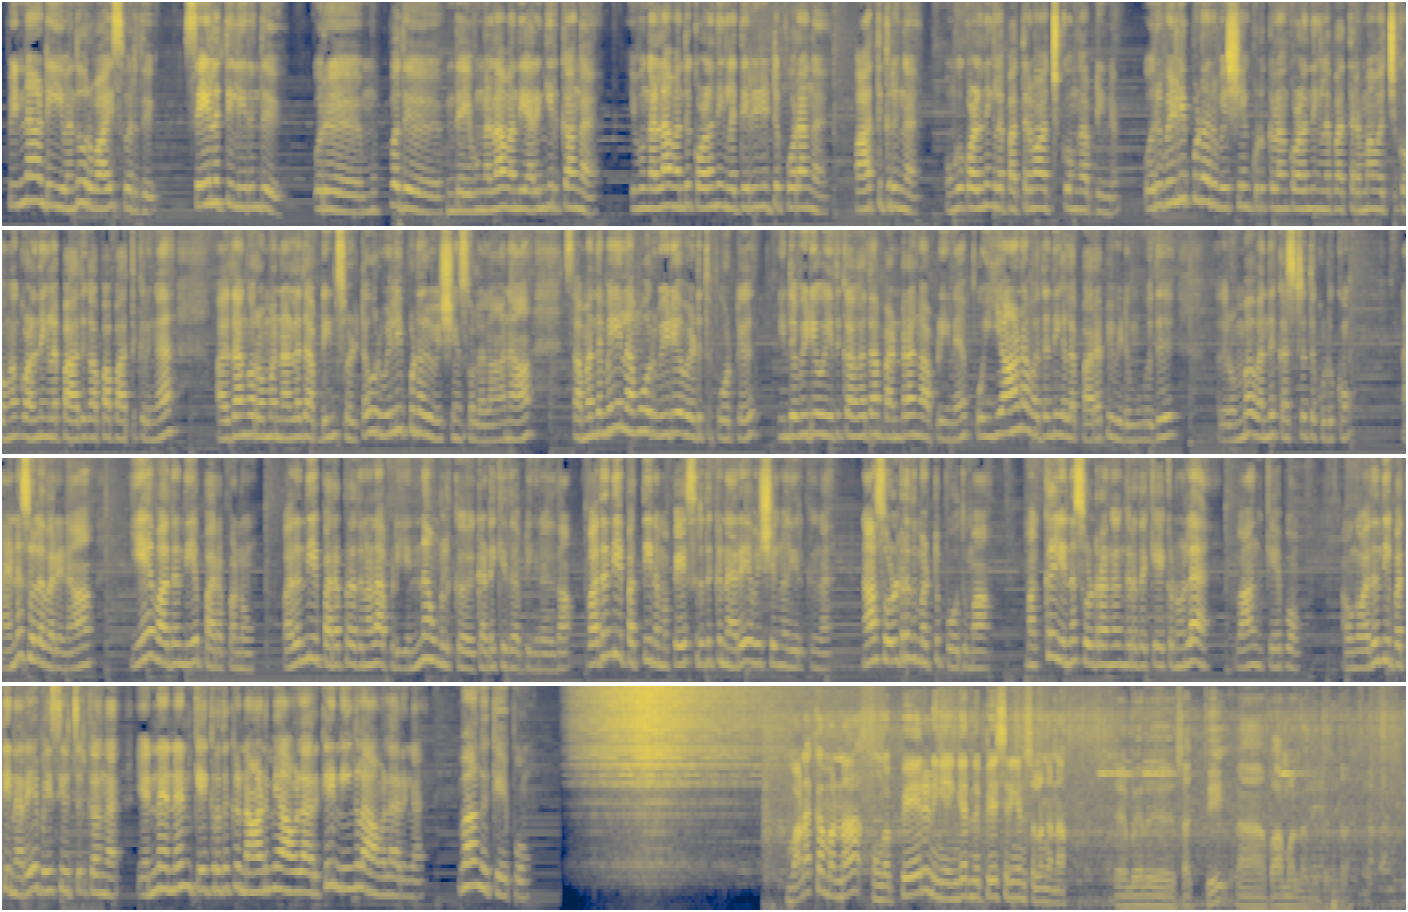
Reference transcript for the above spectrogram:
பின்னாடி வந்து ஒரு வாய்ஸ் வருது. சேலத்தில் இருந்து ஒரு முப்பது இந்த இவங்கெல்லாம் வந்து இறங்கியிருக்காங்க. இவங்கெல்லாம் வந்து குழந்தைங்களை திருடிட்டு போறாங்க. பாத்துக்கிறங்க உங்க குழந்தைங்கள பத்திரமா வச்சுக்கோங்க அப்படின்னு. ஒரு விழிப்புணர்வு விஷயம் கொடுக்கலாம். குழந்தைங்கள பத்திரமா வச்சுக்கோங்க. குழந்தைங்கள பாதுகாப்பா பாத்துக்கிறங்க அதுதாங்க ரொம்ப நல்லது அப்படின்னு சொல்லிட்டு ஒரு விழிப்புணர்வு விஷயம் சொல்லலாம். ஆனால் சம்மந்தமே இல்லாமல் ஒரு வீடியோவை எடுத்து போட்டு இந்த வீடியோ இதுக்காக தான் பண்ணுறாங்க அப்படின்னு பொய்யான வதந்திகளை பரப்பி விடும்போது அது ரொம்ப வந்து கஷ்டத்தை கொடுக்கும். நான் என்ன சொல்ல வரேன்னா ஏன் வதந்தியை பரப்பணும்? வதந்தியை பரப்புறதுனால அப்படி என்ன உங்களுக்கு கிடைக்குது அப்படிங்கிறது தான். வதந்தியை பற்றி நம்ம பேசுறதுக்கு நிறைய விஷயங்கள் இருக்குங்க. நான் சொல்றது மட்டும் போதுமா? மக்கள் என்ன சொல்றாங்கங்கிறத கேட்கணும்ல? வாங்க கேட்போம் அவங்க வதந்தியை பத்தி நிறைய பேசி வச்சிருக்காங்க. என்ன என்னன்னு கேக்குறதுக்கு நானுமே ஆவலா இருக்கேன் நீங்களும் ஆவலா இருங்க. வாங்க கேட்போம் வணக்கம் அண்ணா. உங்கள் பேர் நீங்கள் எங்கேருந்து பேசுகிறீங்கன்னு சொல்லுங்கண்ணா. என் பேர் சக்தி. நான் பாமல்லேருந்து இருக்கிறேன்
